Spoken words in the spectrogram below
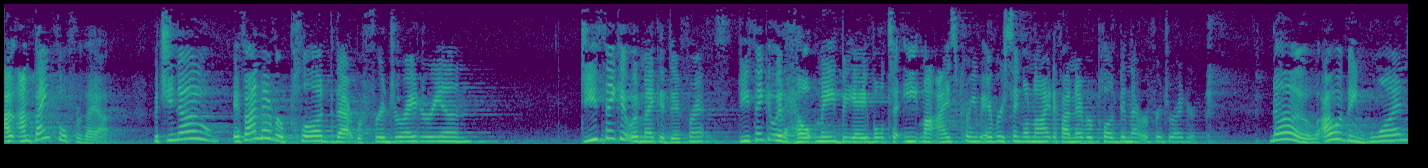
I, I'm thankful for that. But you know, if I never plugged that refrigerator in, do you think it would make a difference? Do you think it would help me be able to eat my ice cream every single night if I never plugged in that refrigerator? No, I would be one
